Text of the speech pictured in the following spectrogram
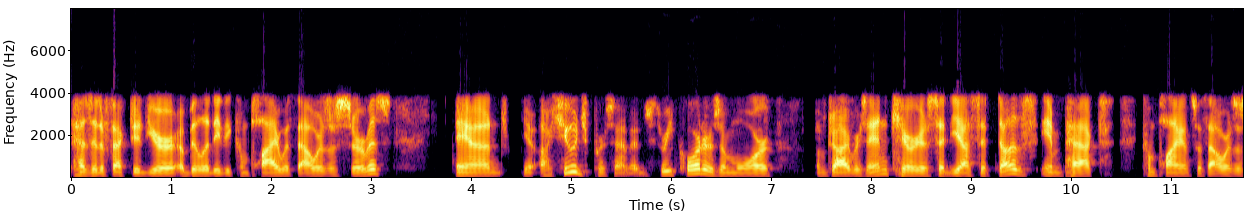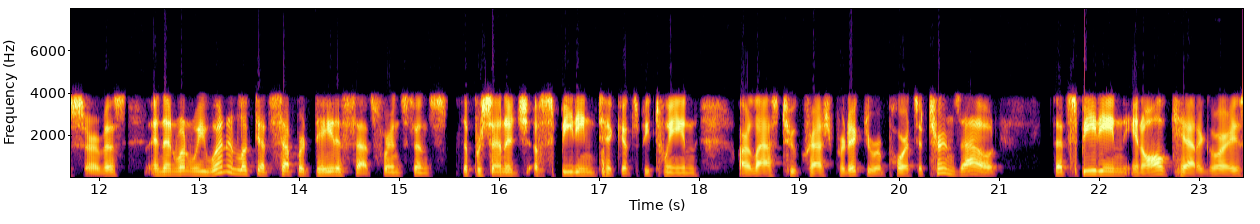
has it affected your ability to comply with hours of service? And you know, a huge percentage, three quarters or more, of drivers and carriers said yes, it does impact compliance with hours of service. And then when we went and looked at separate data sets, for instance, the percentage of speeding tickets between our last two crash predictor reports, it turns out that speeding in all categories,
